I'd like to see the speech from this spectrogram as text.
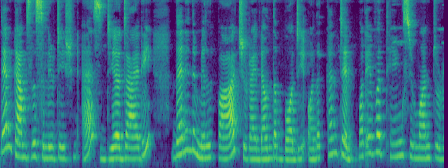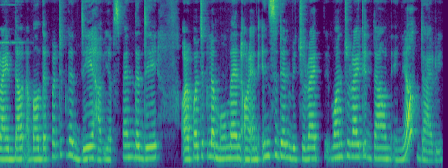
then comes the salutation as Dear Diary. Then in the middle part, you write down the body or the content. Whatever things you want to write down about that particular day, how you have spent the day, or a particular moment or an incident which you write want to write it down in your diary.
